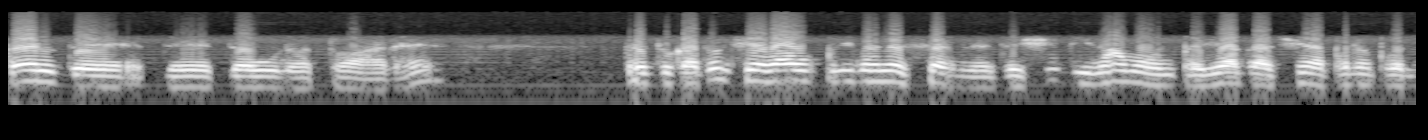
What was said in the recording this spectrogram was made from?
fel de, de dăunătoare, pentru că atunci erau primele semne. Deși Dinamo în perioada aceea până până 2010-2011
